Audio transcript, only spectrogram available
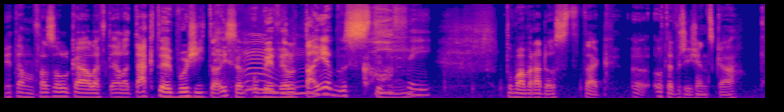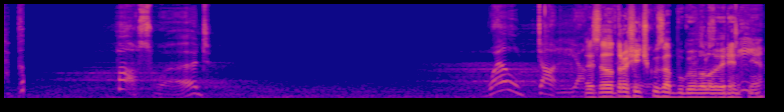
Je tam fazolka, ale v téhle, tak to je boží, tady jsem objevil tajemství. To mám radost. Tak, uh, otevři ženská. Password? Well done, young Tady se to trošičku zabugovalo, evidentně.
